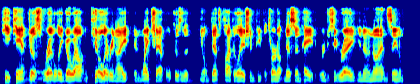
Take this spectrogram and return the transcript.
he can't just readily go out and kill every night in Whitechapel because of the you know dense population. People turn up missing. Hey, where'd you see Ray? You know, no, I hadn't seen him.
